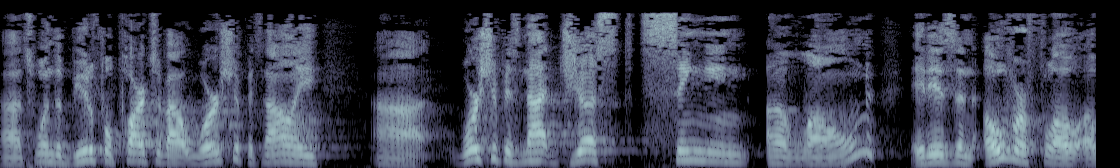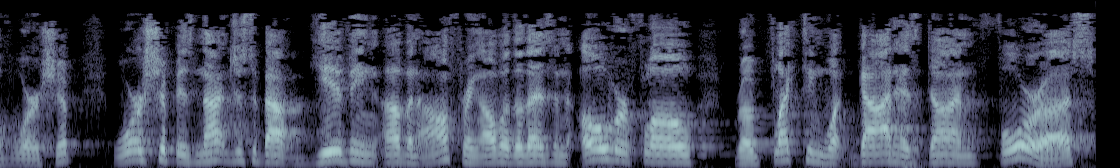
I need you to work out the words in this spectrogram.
Uh, it's one of the beautiful parts about worship. It's not only uh, worship is not just singing alone. It is an overflow of worship. Worship is not just about giving of an offering, although that's an overflow reflecting what God has done for us.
